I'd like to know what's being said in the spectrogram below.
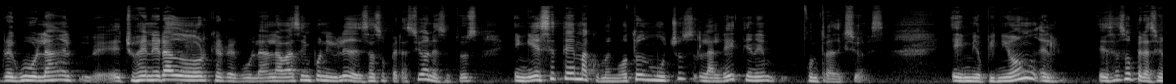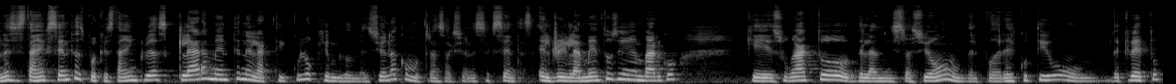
regulan el hecho generador, que regulan la base imponible de esas operaciones. Entonces, en ese tema, como en otros muchos, la ley tiene contradicciones. En mi opinión, esas operaciones están exentas porque están incluidas claramente en el artículo que los menciona como transacciones exentas. El reglamento, sin embargo, que es un acto de la administración, del Poder Ejecutivo, un decreto,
